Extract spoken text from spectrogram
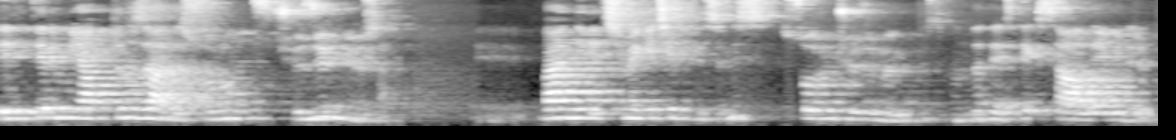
dediklerimi yaptığınız halde sorununuz çözülmüyorsa e, benimle iletişime geçebilirsiniz. Sorun çözümü kısmında destek sağlayabilirim.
